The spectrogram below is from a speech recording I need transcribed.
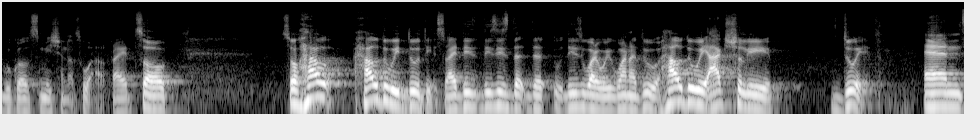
Google's mission as well, right? So so how, how do we do this, right? This, this is, the, the, this is what we want to do. How do we actually do it? And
